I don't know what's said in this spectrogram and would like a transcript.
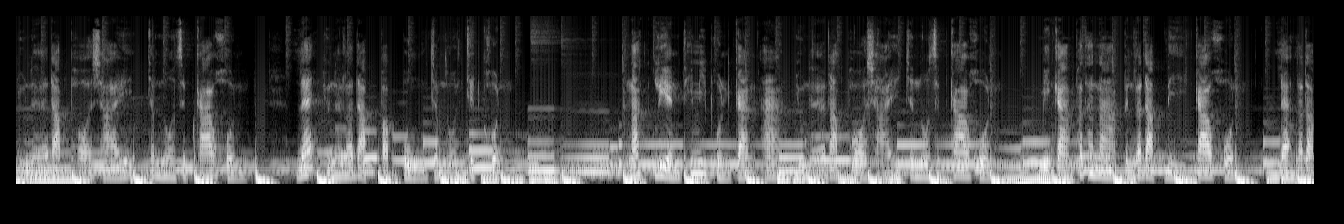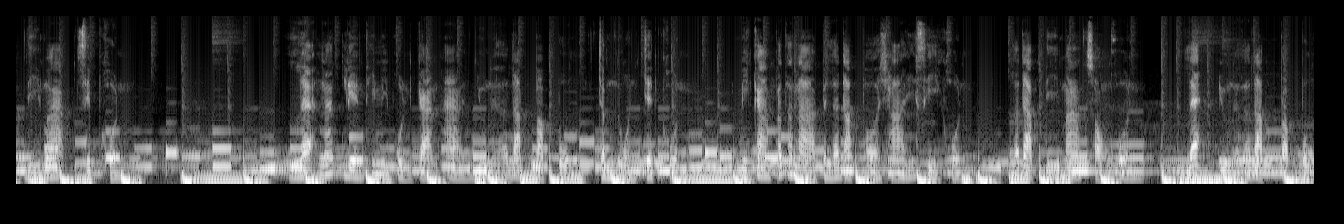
อยู่ในระดับพอใช้จำนวน 19 คน และอยู่ในระดับปรับปรุงจำนวน 7 คน นักเรียนที่มีผลการอ่านอยู่ในระดับพอใช้จำนวน 19 คน มีการพัฒนาเป็นระดับดี 9 คน และระดับดีมาก 10 คน และนักเรียนที่มีผลการอ่านอยู่ในระดับปรับปรุงจำนวน 7 คน มีการพัฒนาเป็นระดับพอใช้ 4 คน ระดับดีมาก 2 คน และอยู่ในระดับปรับปรุง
